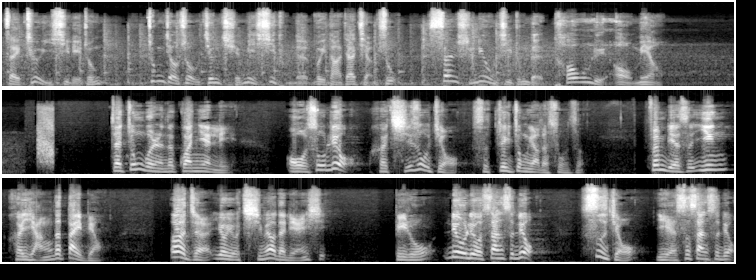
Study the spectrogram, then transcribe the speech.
在这一系列中。钟教授将全面系统的为大家讲述三十六计中的韬略奥妙。在中国人的观念里，偶数六和奇数九是最重要的数字，分别是阴和阳的代表，二者又有奇妙的联系。比如六六三十六，四九也是三十六，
